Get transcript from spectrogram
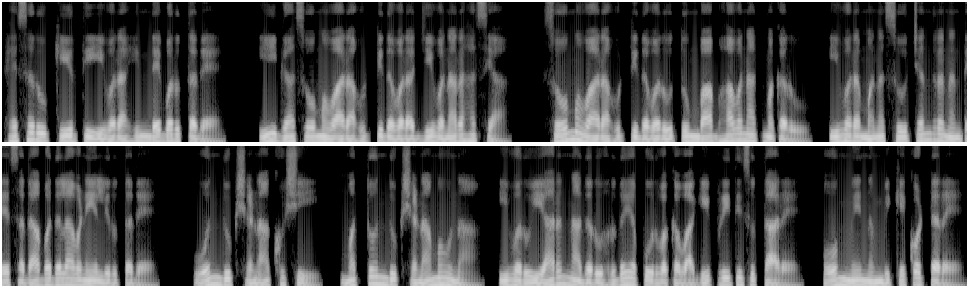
ಹೆಸರು ಕೀರ್ತಿ ಇವರ ಹಿಂದೆ ಬರುತ್ತದೆ. ಈಗ ಸೋಮವಾರ ಹುಟ್ಟಿದವರ ಜೀವನ ರಹಸ್ಯ. ಸೋಮವಾರ ಹುಟ್ಟಿದವರು ತುಂಬಾ ಭಾವನಾತ್ಮಕರು. ಇವರ ಮನಸ್ಸು ಚಂದ್ರನಂತೆ ಸದಾ ಬದಲಾವಣೆಯಲ್ಲಿರುತ್ತದೆ. ಒಂದು ಕ್ಷಣ ಖುಷಿ, ಮತ್ತೊಂದು ಕ್ಷಣ ಮೌನ. ಇವರು ಯಾರನ್ನಾದರೂ ಹೃದಯಪೂರ್ವಕವಾಗಿ ಪ್ರೀತಿಸುತ್ತಾರೆ. ಒಮ್ಮೆ ನಂಬಿಕೆ ಕೊಟ್ಟರೆ,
